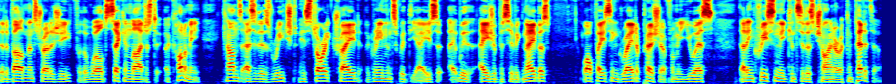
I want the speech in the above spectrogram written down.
the development strategy for the world's second largest economy comes as it has reached historic trade agreements with the Asia, with Asia Pacific neighbors while facing greater pressure from a US that increasingly considers China a competitor.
